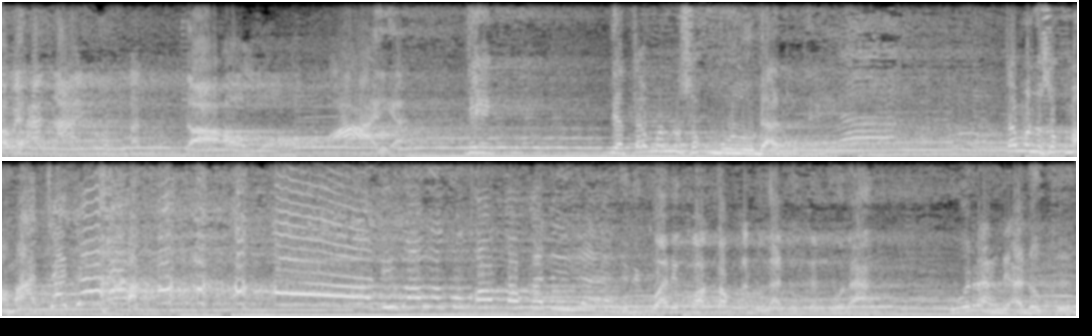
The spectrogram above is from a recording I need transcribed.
pegawean ayo ya Allah aya jeng dia ya teh manusuk mulu dan tak ya. manusuk mama aja di bawah ku kotok kadinya jadi ku ari kotok anu ngadukeun kurang kurang diadukeun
